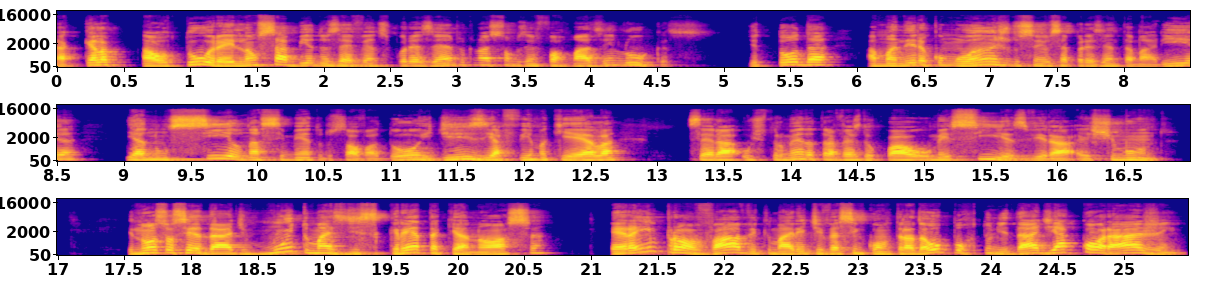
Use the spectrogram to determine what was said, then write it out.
Naquela altura, ele não sabia dos eventos, por exemplo, que nós somos informados em Lucas, de toda a maneira como o anjo do Senhor se apresenta a Maria e anuncia o nascimento do Salvador e diz e afirma que ela será o instrumento através do qual o Messias virá a este mundo. E numa sociedade muito mais discreta que a nossa, era improvável que Maria tivesse encontrado a oportunidade e a coragem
